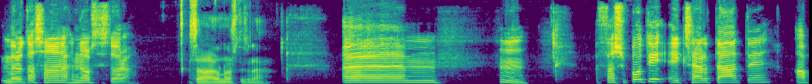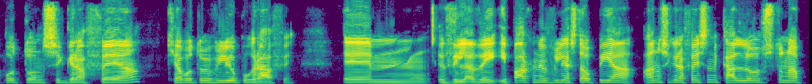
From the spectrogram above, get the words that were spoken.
Με ρωτάς σαν αναγνώστης τώρα. Σαν αναγνώστης, ναι. Θα σου πω ότι εξαρτάται από τον συγγραφέα και από το βιβλίο που γράφει. Ε, δηλαδή υπάρχουν βιβλία στα οποία αν ο συγγραφέας είναι καλός στο να,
